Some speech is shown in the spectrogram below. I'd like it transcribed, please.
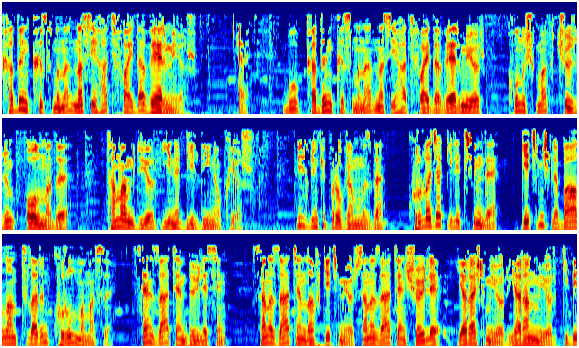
kadın kısmına nasihat fayda vermiyor. Evet, bu kadın kısmına nasihat fayda vermiyor, konuşmak çözüm olmadı, tamam diyor yine bildiğini okuyor. Biz dünkü programımızda kurulacak iletişimde geçmişle bağlantıların kurulmaması, sen zaten böylesin, sana zaten laf geçmiyor, sana zaten şöyle yaraşmıyor, yaranmıyor gibi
